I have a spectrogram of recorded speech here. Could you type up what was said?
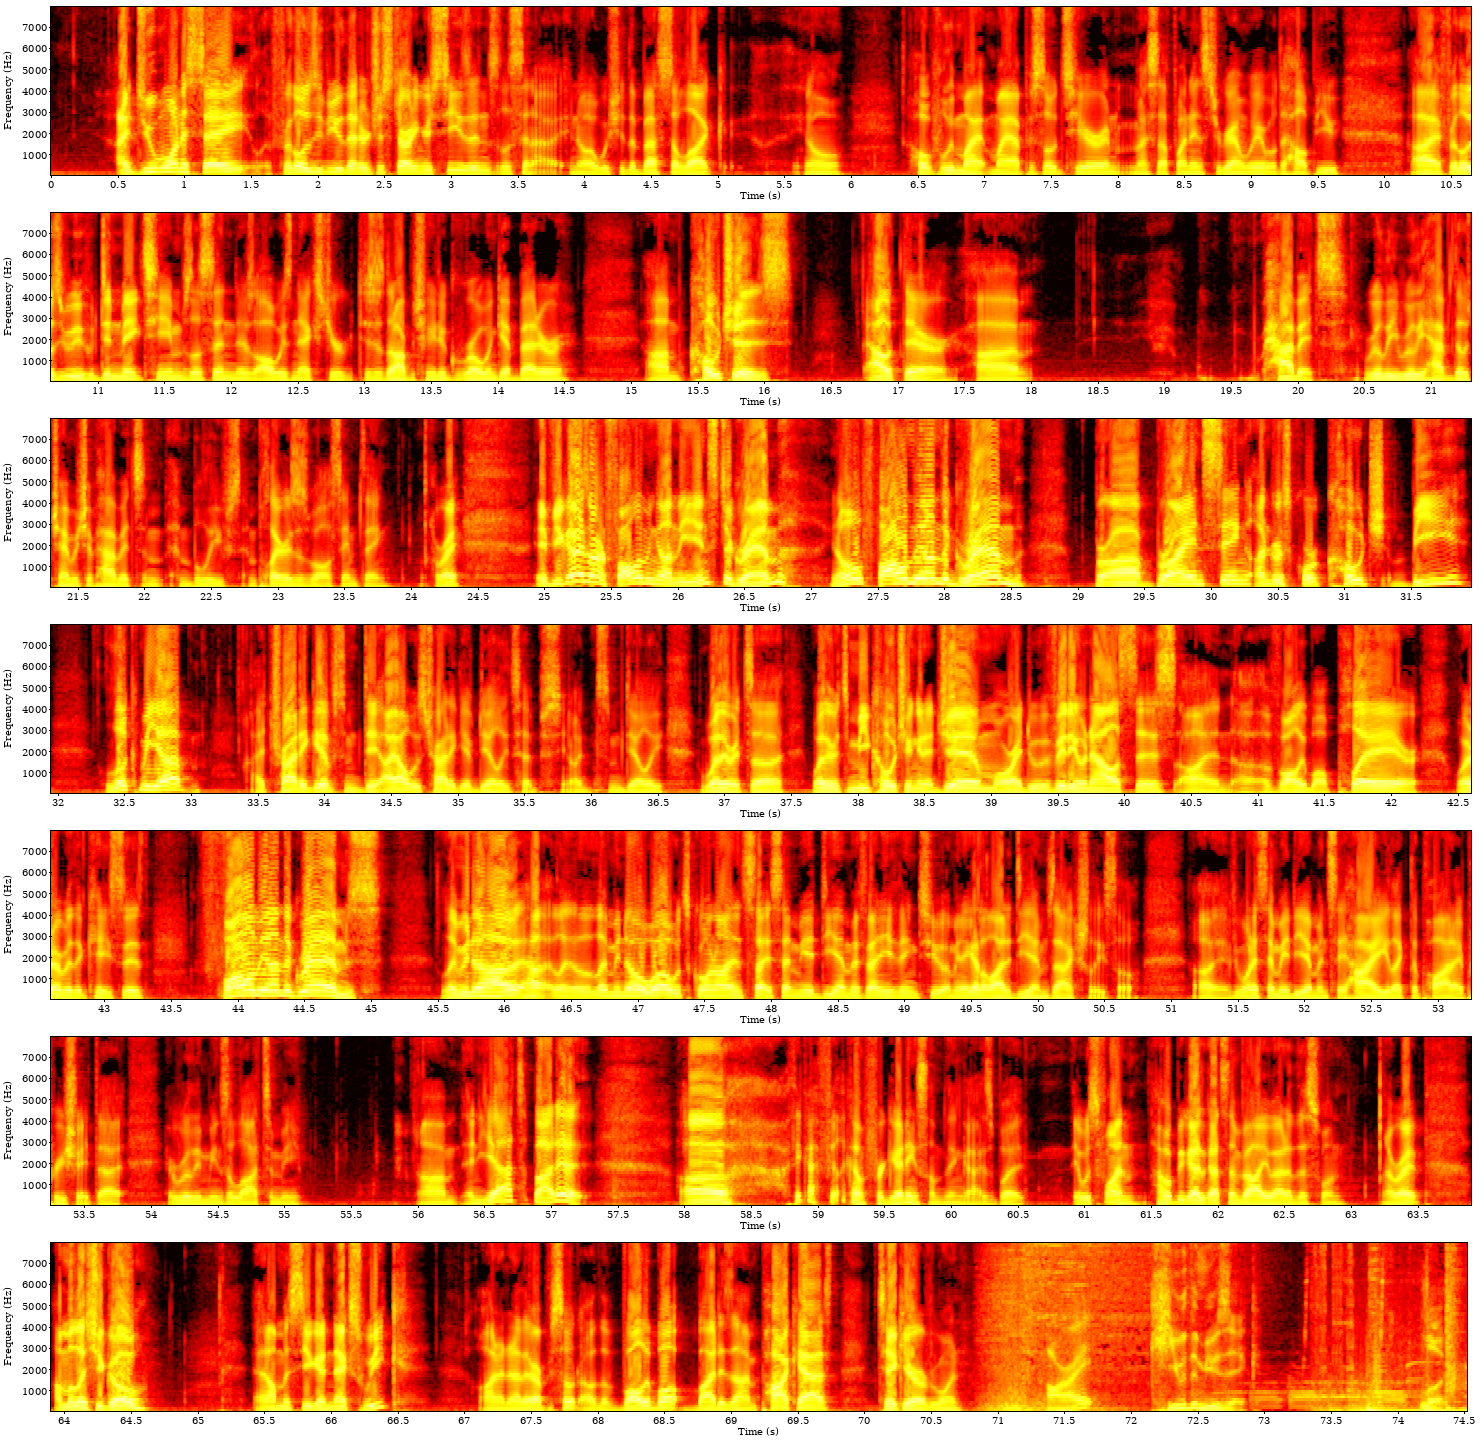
I do want to say for those of you that are just starting your seasons, listen, I, you know, I wish you the best of luck. You know, hopefully my, my episodes here and my stuff on Instagram will be able to help you. Uh, for those of you who didn't make teams, listen, there's always next year. This is the opportunity to grow and get better. Um, coaches out there, um, habits, really, really have those championship habits and, and beliefs, and players as well, same thing. All right. If you guys aren't following me on the Instagram, you know, follow me on the gram uh, Brian Singh underscore Coach B. Look me up. I try to give some. I always try to give daily tips. You know, some daily whether it's a whether it's me coaching in a gym or I do a video analysis on a, a volleyball play or whatever the case is. Follow me on the grams. Let me know how. how let me know uh, what's going on. Send me a DM if anything too. I mean, I got a lot of DMs actually. So uh, if you want to send me a DM and say hi, you like the pod, I appreciate that. It really means a lot to me. Um, and yeah, that's about it. Uh, think I feel like I'm forgetting something, guys, but it was fun. I hope you guys got some value out of this one. All right. I'm going to let you go, and I'm going to see you again next week on another episode of the Volleyball by Design podcast. Take care, everyone. All right. Cue the music. Look.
